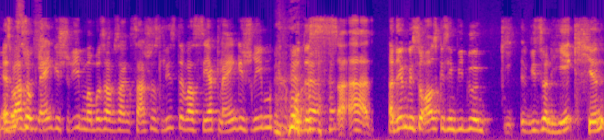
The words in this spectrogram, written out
Es war so klein geschrieben, man muss auch sagen, Saschas Liste war sehr klein geschrieben und es äh, hat irgendwie so ausgesehen wie nur ein, wie so ein Häkchen.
